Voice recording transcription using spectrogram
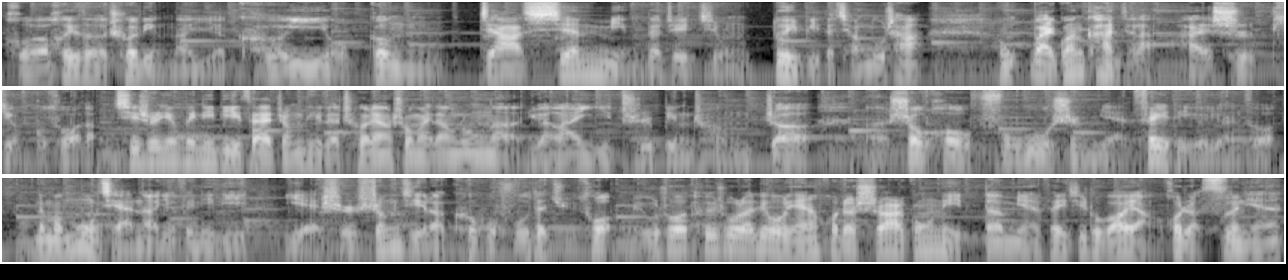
和黑色的车顶呢也可以有更。加鲜明的这种对比的强度差，从外观看起来还是挺不错的。其实英菲尼迪在整体的车辆售卖当中呢，原来一直秉承着呃售后服务是免费的一个原则。那么目前呢，英菲尼迪也是升级了客户服务的举措，比如说推出了六年或者十二公里的免费基础保养，或者四年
